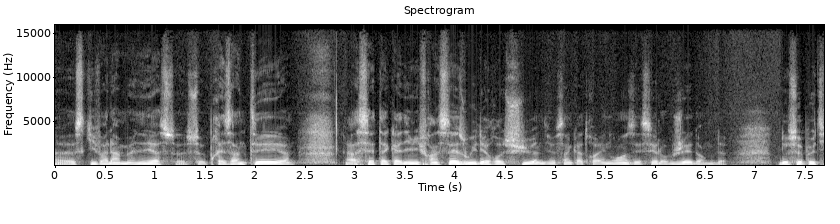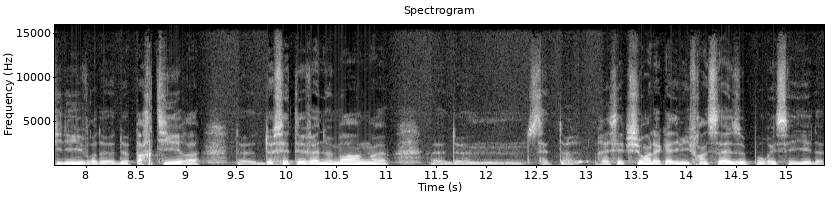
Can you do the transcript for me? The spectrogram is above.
euh, ce qui va l'amener à se, présenter euh, à cette Académie française où il est reçu en 1991, et c'est l'objet donc de, de, ce petit livre, de, partir de, de, cet événement, euh, de cette réception à l'Académie française pour essayer de,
